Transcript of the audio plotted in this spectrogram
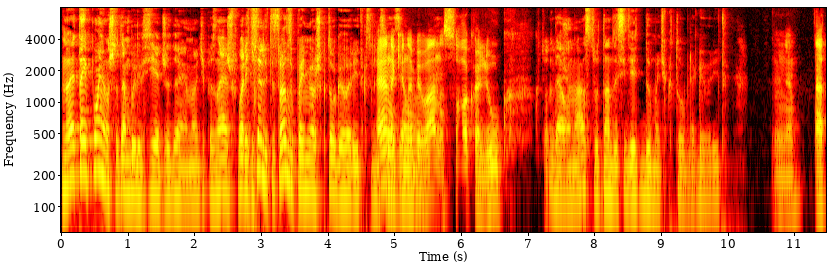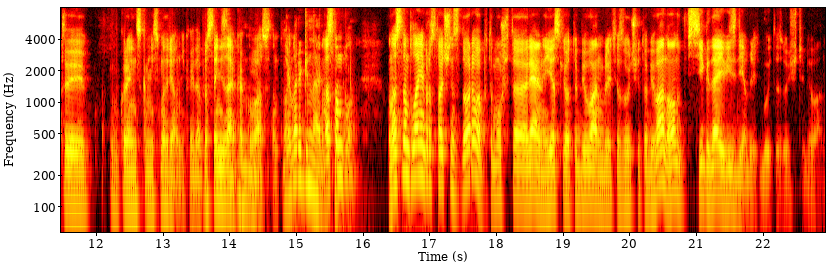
Ну, это и понял, что там были все джедаи, но, типа, знаешь, в оригинале ты сразу поймешь, кто говорит, кто на. Энакин, А Оби-Ван, Асока, Люк. Кто там Да, у нас был? тут надо сидеть думать, кто, бля, говорит. Не. А ты в украинском не смотрел никогда? Просто я не знаю, как у Нет. вас в этом Я плане. в оригинале У нас там. У нас в этом плане просто очень здорово, потому что реально, если вот Оби-Ван, блядь, озвучит Оби-Вана, он всегда и везде, блядь, будет озвучить Оби-Вана.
